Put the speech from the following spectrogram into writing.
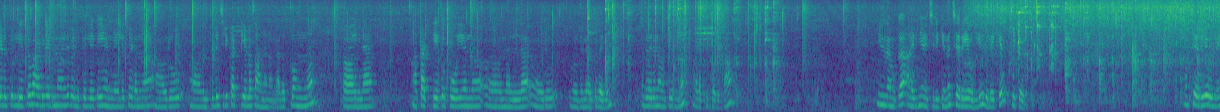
വെളുത്തുള്ളിയൊക്കെ വാടി വരുന്ന വെളുത്തുള്ളിയൊക്കെ ഈ എണ്ണയിൽ കിടന്ന ആ ഒരു വെളുത്തുള്ളി ഇച്ചിരി കട്ടിയുള്ള സാധനമാണല്ലോ. അതൊക്കെ ഒന്ന് ഇങ്ങനെ ആ കട്ടിയൊക്കെ പോയി ഒന്ന് നല്ല ഒരു ഇതിലായിട്ട് വരും. അതുവരെ നമുക്കിതൊന്ന് ഇളക്കി കൊടുക്കാം. ഇനി നമുക്ക് അരിഞ്ഞു വെച്ചിരിക്കുന്ന ചെറിയ ഉള്ളി ഇതിലേക്ക് ഇട്ട് കൊടുക്കാം. ആ ചെറിയ ഉള്ളി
